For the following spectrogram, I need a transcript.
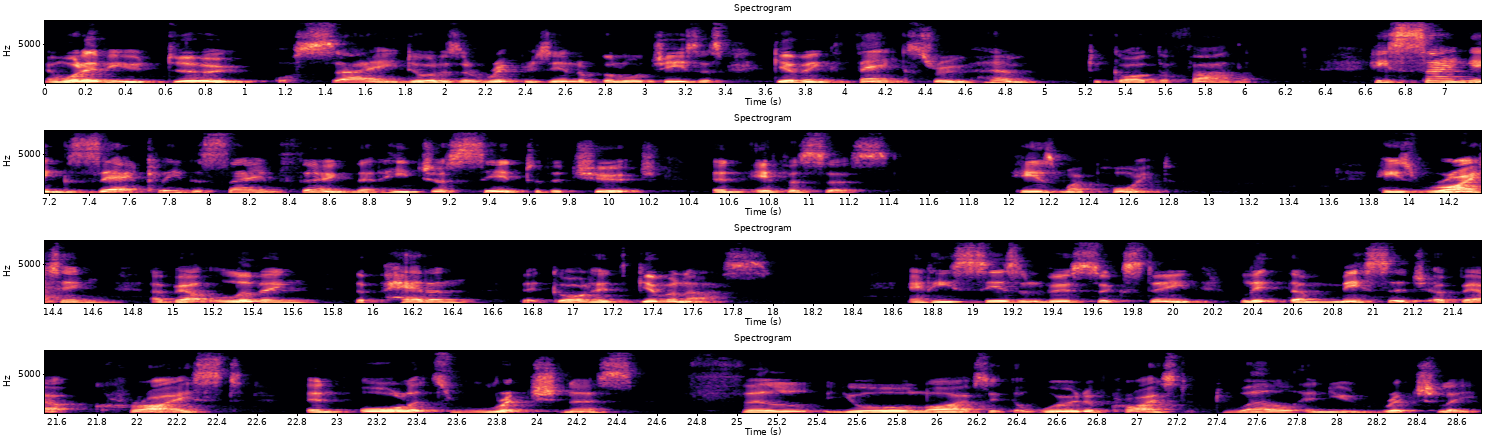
And whatever you do or say, do it as a representative of the Lord Jesus, giving thanks through him to God the Father. He's saying exactly the same thing that he just said to the church in Ephesus. Here's my point. He's writing about living the pattern that God had given us. And he says in verse 16, Let the message about Christ in all its richness fill your lives. Let the word of Christ dwell in you richly.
